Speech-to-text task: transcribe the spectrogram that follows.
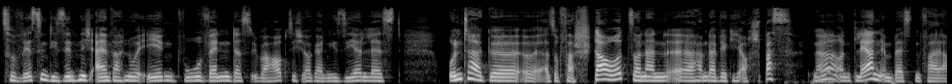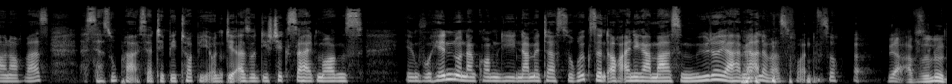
zu wissen, die sind nicht einfach nur irgendwo, wenn das überhaupt sich organisieren lässt, unterge, äh, also verstaut, sondern äh, haben da wirklich auch Spaß, ne? Und lernen im besten Fall auch noch was. Das ist ja super, ist ja tippitoppi. Und die, also die schickst du halt morgens irgendwo hin und dann kommen die nachmittags zurück, sind auch einigermaßen müde, ja, haben ja alle was von. So. Ja, absolut.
